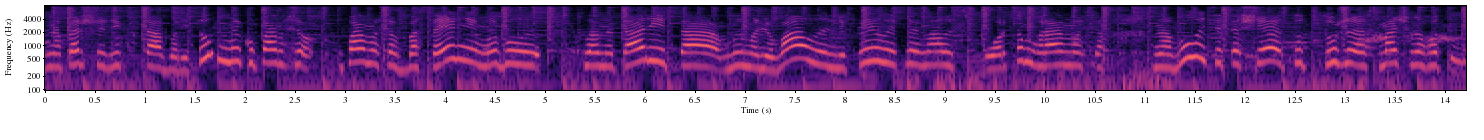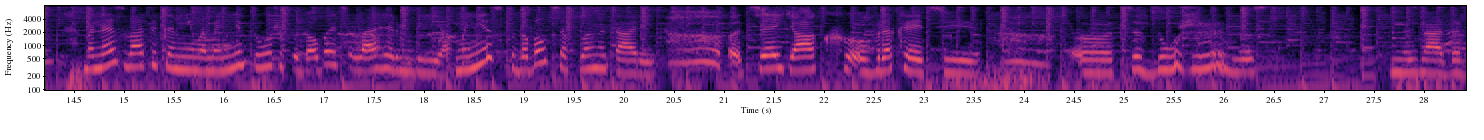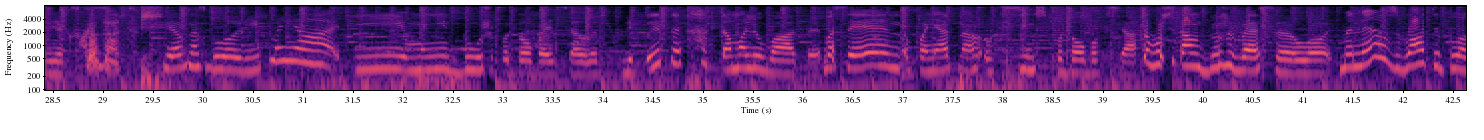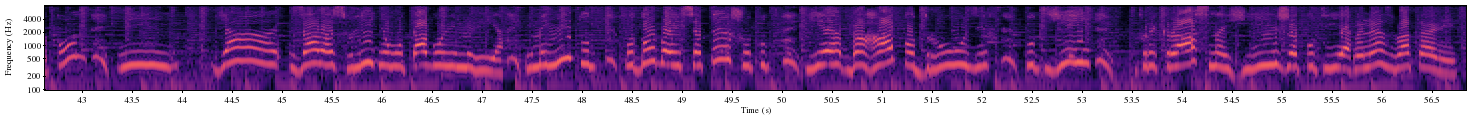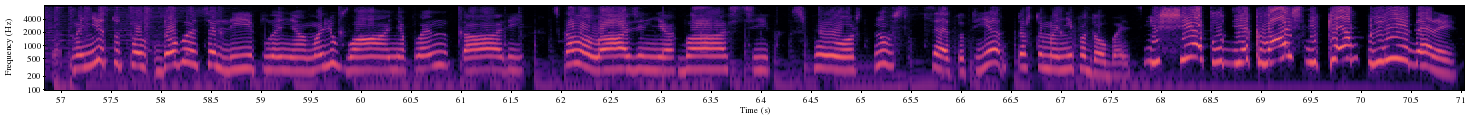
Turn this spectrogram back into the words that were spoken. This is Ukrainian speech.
на перший рік в таборі. Тут ми купаємося, купаємося в басейні. Ми були в планетарії та ми малювали, ліпили, займалися спортом, граємося на вулиці та ще тут дуже смачно готують. Мене звати Каміла. Мені дуже подобається лагер Мрія. Мені сподобався планетарій. Це як в ракеті. Е, Це дуже не знаю навіть як сказати. Ще в нас було ліплення, і мені дуже подобається ліп- ліпити та малювати. Басейн, понятно, всім сподобався, тому що там дуже весело. Мене звати Платон, і я зараз в літньому таборі Мрія. І мені тут подобається те, що тут є багато друзів, тут є прекрасна їжа тут є. Мене звати Аліса. Мені тут подобається ліплення, малювання, планетарій, скалолазіння, басік, спорт. Ну, все тут є, те, що мені подобається. І ще тут є класні кемп-лідери.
